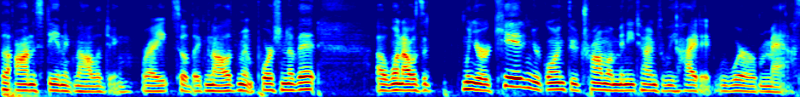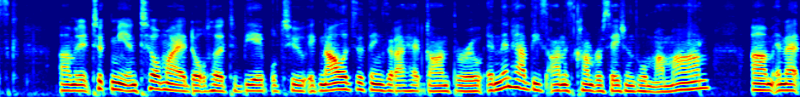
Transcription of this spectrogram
the honesty and acknowledging, right? So the acknowledgement portion of it. Uh, when I was a, when you're a kid and you're going through trauma, many times we hide it. We wear a mask. Um, and it took me until my adulthood to be able to acknowledge the things that I had gone through and then have these honest conversations with my mom. Um, and that,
